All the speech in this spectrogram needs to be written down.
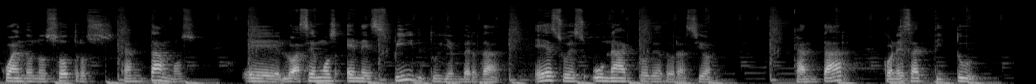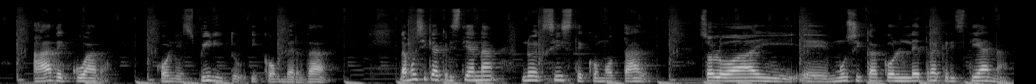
cuando nosotros cantamos, eh, lo hacemos en espíritu y en verdad. Eso es un acto de adoración. Cantar con esa actitud adecuada, con espíritu y con verdad. La música cristiana no existe como tal. Solo hay eh, música con letra cristiana.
